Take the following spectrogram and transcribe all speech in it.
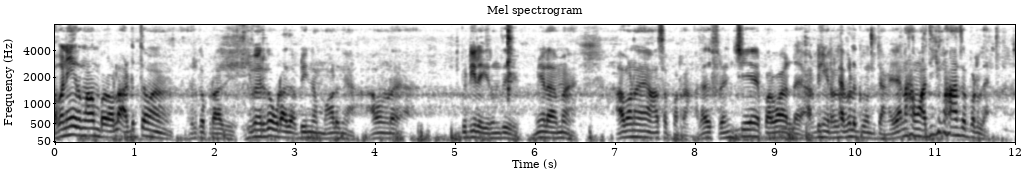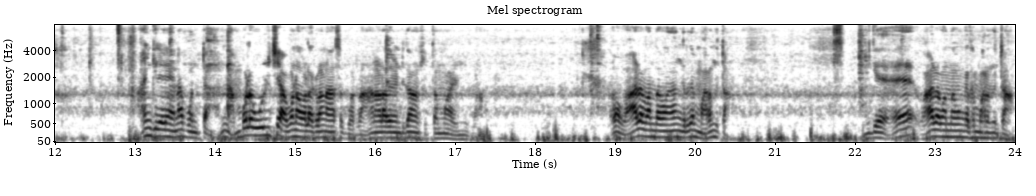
அவனே இருந்தாலும் பரவாயில்ல அடுத்தவன் இருக்கக்கூடாது இவன் இருக்கக்கூடாது அப்படின்னு நம்ம ஆளுங்க அவனோட பிடியில் இருந்து மீளாமல் அவனை ஆசைப்பட்றாங்க அதாவது ஃப்ரெஞ்சே பரவாயில்ல அப்படிங்கிற லெவலுக்கு வந்துட்டாங்க. ஏன்னா அவன் அதிகமாக ஆசைப்படலை. ஆங்கிலேயன் என்ன பண்ணிட்டான்? நம்மளை ஒழிச்சு அவனை வளர்க்கலாம்னு ஆசைப்பட்றான். அதனால் வேண்டி தான் அவன் சுத்தமாக அழிஞ்சுப்பான். அவன் வாழ வந்தவங்கிறத மறந்துட்டான். இங்கே வாழ வந்தவங்கிறத மறந்துட்டான்.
